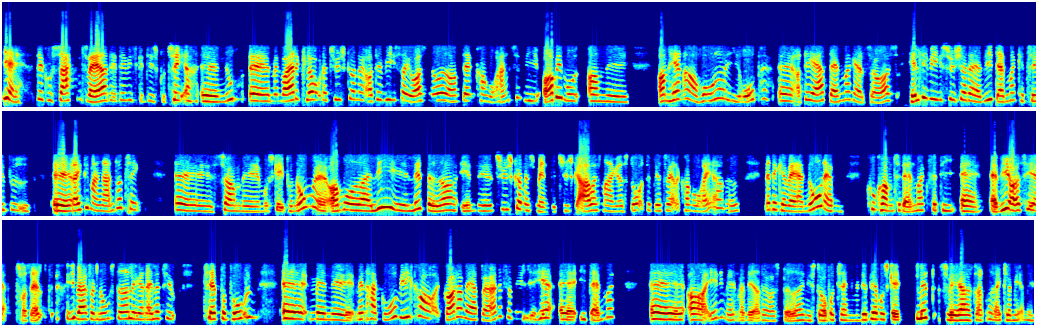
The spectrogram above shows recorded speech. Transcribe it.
Ja, det kunne sagtens være. Det er det, vi skal diskutere øh, nu. Øh, men hvor er det klogt af tyskerne, og det viser jo også noget om den konkurrence, vi er op imod om, øh, om hænder og hoveder i Europa. Øh, og det er Danmark altså også. Heldigvis synes jeg da, at vi i Danmark kan tilbyde øh, rigtig mange andre ting, øh, som øh, måske på nogle øh, områder er lige øh, lidt bedre end øh, tyskernes, men det tyske arbejdsmarked er stort, det bliver svært at konkurrere med. Men det kan være, at nogle af dem kunne komme til Danmark, fordi at, at vi også her, trods alt, i hvert fald nogle steder ligger relativt tæt på Polen, øh, men, øh, men har gode vilkår. Godt at være børnefamilie her øh, i Danmark. Øh, og indimellem er vejret der også bedre end i Storbritannien, men det bliver måske lidt sværere sådan at reklamere med.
